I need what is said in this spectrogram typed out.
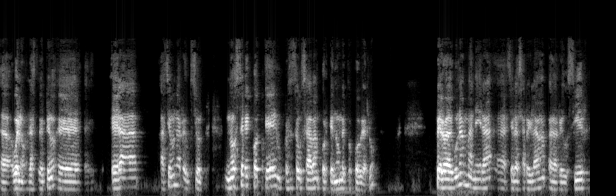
ah, bueno, eh, era, hacía una reducción. No sé qué proceso usaban porque no me tocó verlo, pero de alguna manera ah, se las arreglaban para reducir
